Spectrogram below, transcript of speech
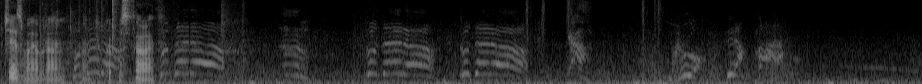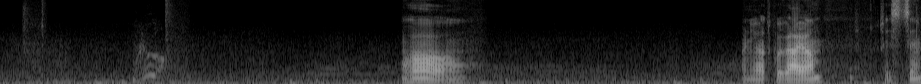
Gdzie jest moja broń? Mam tylko pistolet. Kozera! Kozera! Kozera! Wow. Oni odpływają. Wszyscy.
